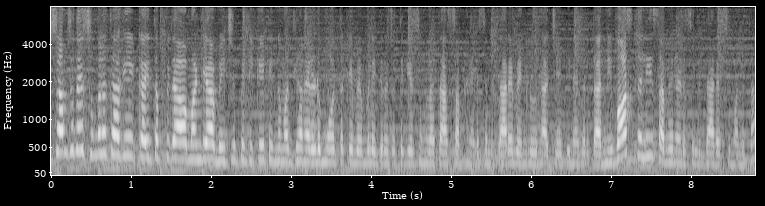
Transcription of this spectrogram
ಸಂಸದೆ ಸುಮಲತಾಗೆ ಕೈತಪ್ಪಿದ ಮಂಡ್ಯ ಬಿಜೆಪಿ ಟಿಕೆಟ್ ಇಂದು ಮಧ್ಯಾಹ್ನ ಎರಡು ಮೂವತ್ತಕ್ಕೆ ಬೆಂಬಲಿಗರ ಜೊತೆಗೆ ಸುಮಲತಾ ಸಭೆ ನಡೆಸಲಿದ್ದಾರೆ. ಬೆಂಗಳೂರಿನ ಜೆಪಿ ನಗರದ ನಿವಾಸದಲ್ಲಿ ಸಭೆ ನಡೆಸಲಿದ್ದಾರೆ ಸುಮಲತಾ.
